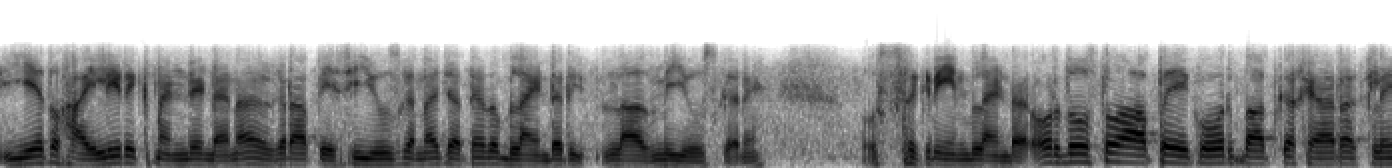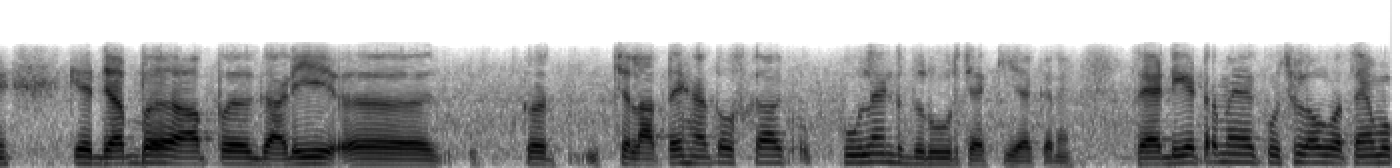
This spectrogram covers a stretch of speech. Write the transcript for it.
یہ تو ہائیلی ریکمینڈیڈ ہے نا، اگر آپ اے سی یوز کرنا چاہتے ہیں تو بلائنڈر لازمی یوز کریں۔ اسکرین بلینڈر اور دوستو، آپ ایک اور بات کا خیال رکھ لیں کہ جب آپ گاڑی کو چلاتے ہیں تو اس کا کولنٹ ضرور چیک کیا کریں۔ ریڈیٹر میں کچھ لوگ ہوتے ہیں وہ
